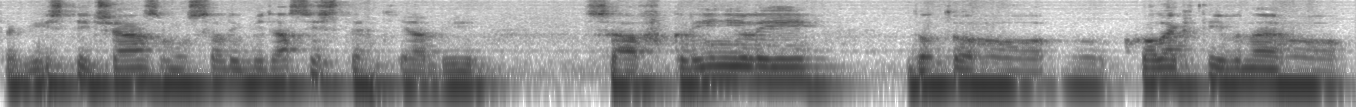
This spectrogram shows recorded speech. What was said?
tak istý čas museli byť asistenti, aby sa vklínili do toho kolektívneho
